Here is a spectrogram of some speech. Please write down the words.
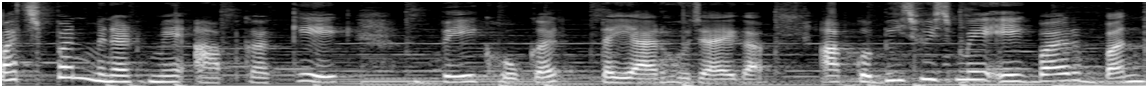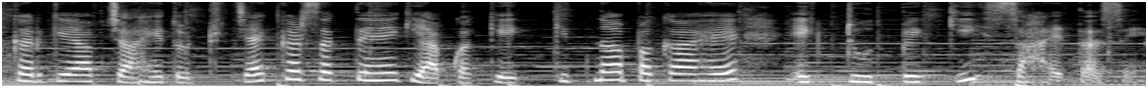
55 मिनट में आपका केक बेक होकर तैयार हो जाएगा। आपको बीच बीच में एक बार बंद करके आप चाहें तो चेक कर सकते हैं कि आपका केक कितना पका है एक टूथपिक की सहायता से।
